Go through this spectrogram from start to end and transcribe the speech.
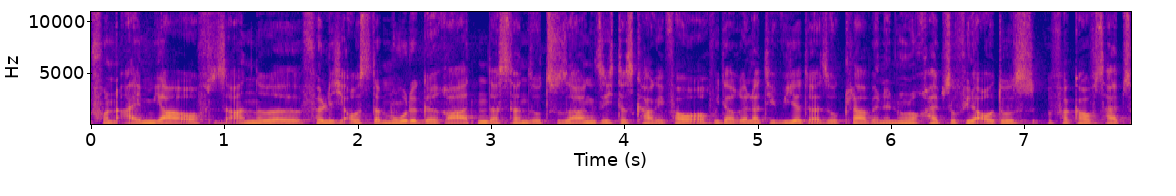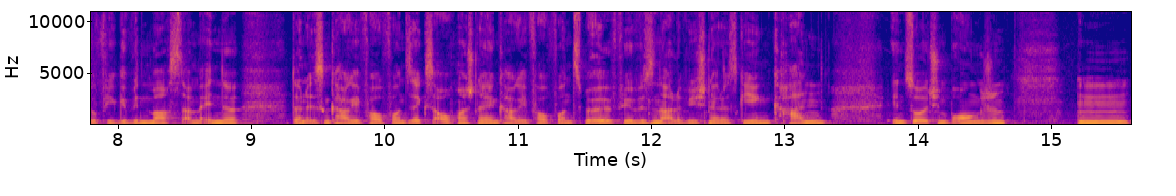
von einem Jahr auf das andere völlig aus der Mode geraten, dass dann sozusagen sich das KGV auch wieder relativiert. Also klar, wenn du nur noch halb so viele Autos verkaufst, halb so viel Gewinn machst am Ende, dann ist ein KGV von 6 auch mal schnell ein KGV von 12. Wir wissen alle, wie schnell das gehen kann in solchen Branchen. Mhm.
